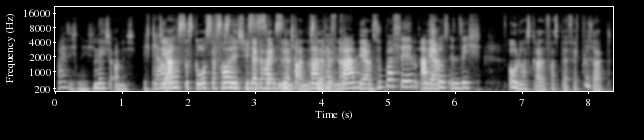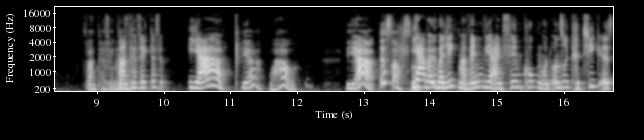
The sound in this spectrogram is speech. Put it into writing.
Weiß ich nicht. Nee, ich auch nicht. Ich glaube, Die Angst ist groß, dass Voll. es nicht wieder ist- gehalten ist werden kann, das war ein Level. perf- War Ne? ein Ja. super Film, Abschluss in sich, Oh, du hast gerade fast perfekt gesagt. War ein perfekter war ein Film. perfekter Film. Ja, Ja, wow. Ja, ist auch so. ja, aber überlegt mal, wenn wir einen Film gucken und unsere Kritik ist,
